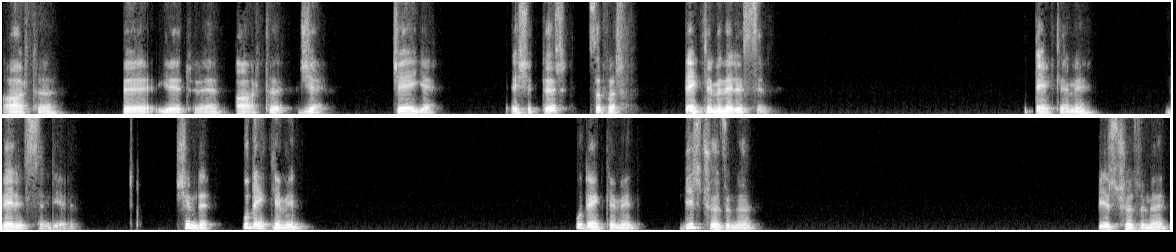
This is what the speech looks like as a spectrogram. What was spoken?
artı b y türev artı c c y eşittir 0. Denklemi verilsin. Denklemi verilsin diyelim. Şimdi bu denklemin bu denklemin bir çözümü bir çözümü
